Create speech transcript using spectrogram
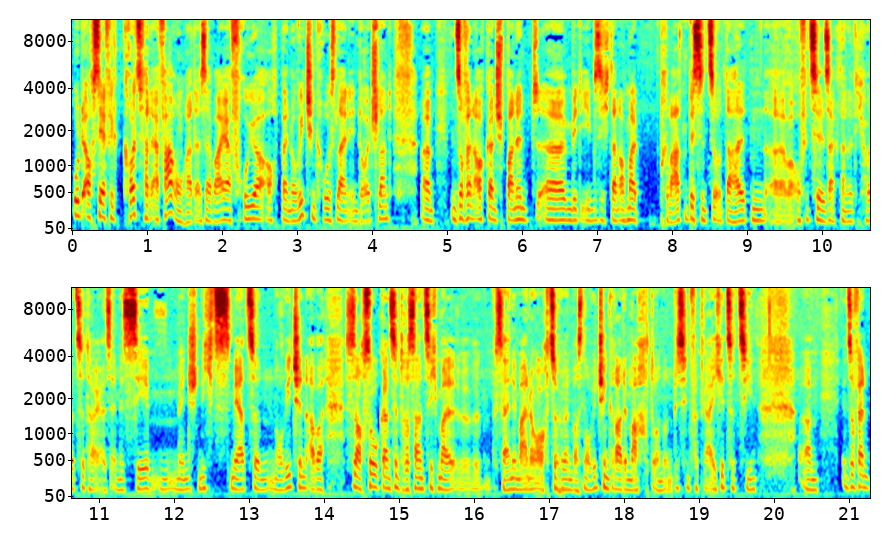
und auch sehr viel Kreuzfahrterfahrung hat. Also er war ja früher auch bei Norwegian Cruise Line in Deutschland. Ähm, insofern auch ganz spannend, äh, mit ihm sich dann auch mal privat ein bisschen zu unterhalten. Äh, aber offiziell sagt er natürlich heutzutage als MSC-Mensch nichts mehr zu Norwegian. Aber es ist auch so ganz interessant, sich mal äh, seine Meinung auch zu hören, was Norwegian gerade macht und ein bisschen Vergleiche zu ziehen. Ähm, insofern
